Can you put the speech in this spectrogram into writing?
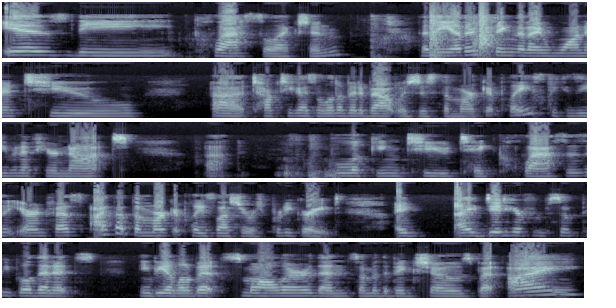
is the class selection. Then the other thing that I wanted to uh, talk to you guys a little bit about was just the marketplace, because even if you're not uh, looking to take classes at Yarn Fest, I thought the marketplace last year was pretty great. I I did hear from some people that it's maybe a little bit smaller than some of the big shows, but I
